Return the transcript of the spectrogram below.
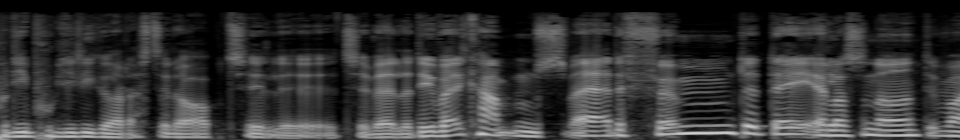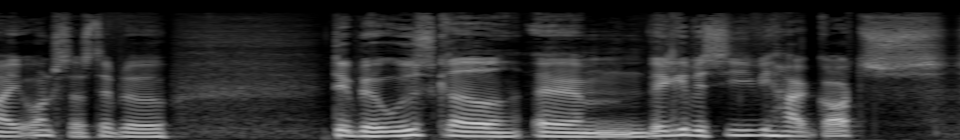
på de politikere, der stiller op til, øh, til valget. Det er valgkampens, hvad er det, femte dag eller sådan noget? Det var i onsdags, det blev, det blev udskrevet, øh, hvilket vil sige, at vi har godt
